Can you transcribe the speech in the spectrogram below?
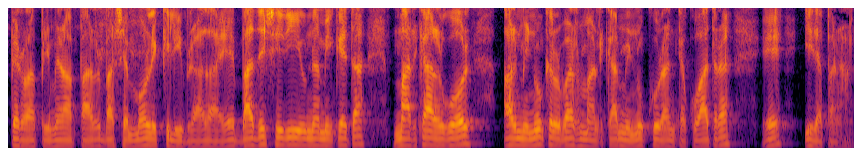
però la primera part va ser molt equilibrada. Eh? Va decidir una miqueta marcar el gol al minut que el vas marcar, al minut 44, eh? i de penal.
